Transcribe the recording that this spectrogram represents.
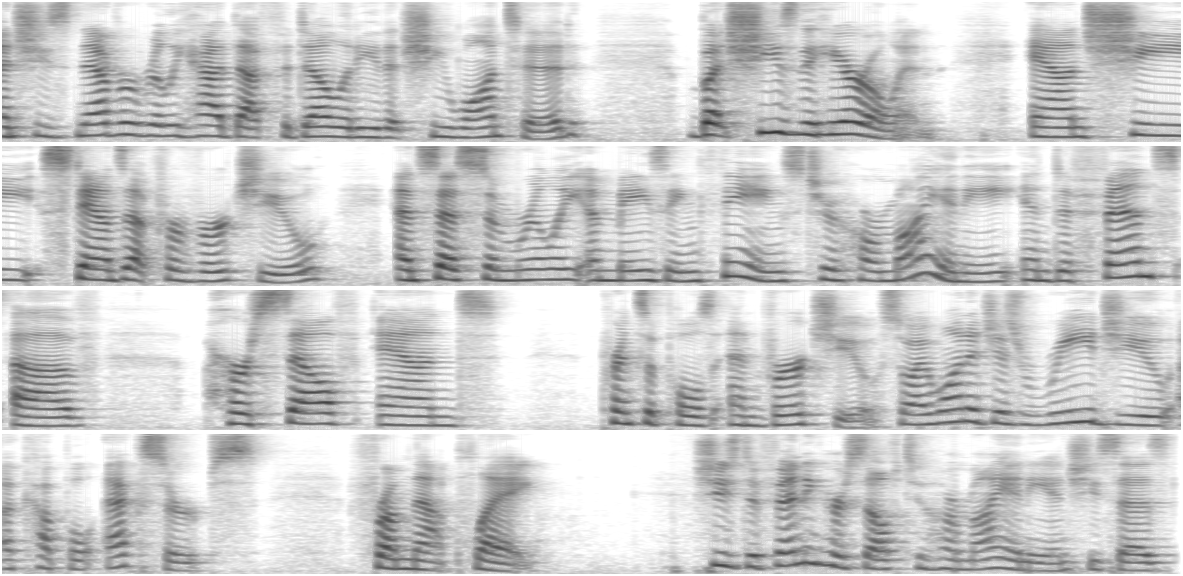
And she's never really had that fidelity that she wanted, but she's the heroine and she stands up for virtue and says some really amazing things to Hermione in defense of herself and principles and virtue. So I want to just read you a couple excerpts from that play. She's defending herself to Hermione and she says,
